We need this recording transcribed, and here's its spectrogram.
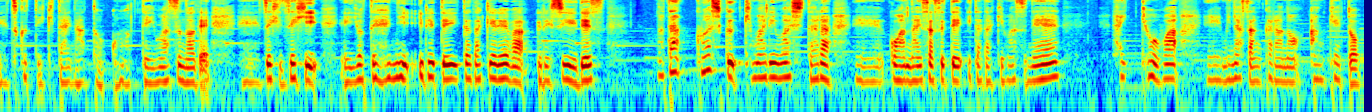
えー、作っていきたいなと思っていますので、えー、ぜひぜひ、えー、予定に入れていただければ嬉しいです。また詳しく決まりましたら、えー、ご案内させていただきますね。はい、今日は、えー、皆さんからのアンケート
